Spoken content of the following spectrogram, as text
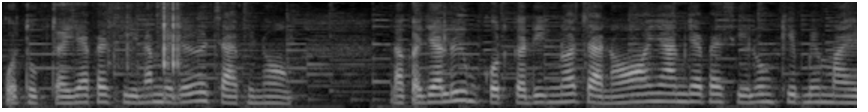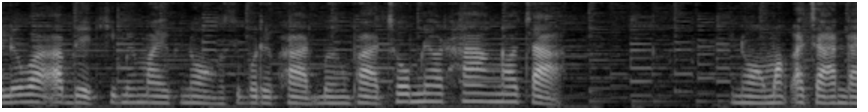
กดถูกใจยายภาษีน้ำเด้อจ้าพี่น้อง แล้วก็อย่าลืมกดกระดิ่งเนาะจ้าเนาะยามยายภาษีลงคลิปใหม่ๆหรือว่าอัปเดตคลิปใหม่ๆพี่น้องก็สิบ่ได้พาดเบิ่งพลาดชมแนวทางเนาะจ้า พี่น้องมักอาจารย์ใด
